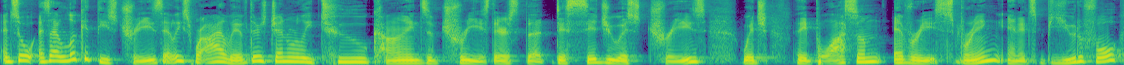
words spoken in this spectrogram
And so, as I look at these trees, at least where I live, there's generally two kinds of trees. There's the deciduous trees, which they blossom every spring and it's beautiful.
